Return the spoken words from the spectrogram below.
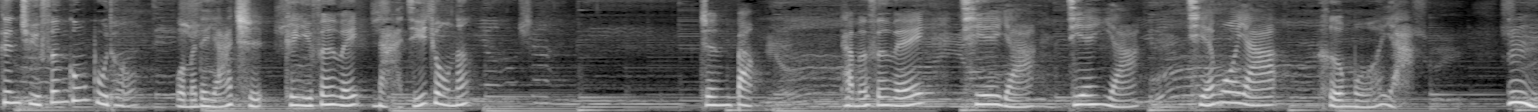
根据分工不同，我们的牙齿可以分为哪几种呢？真棒！它们分为切牙、尖牙、前磨牙和磨牙。嗯，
